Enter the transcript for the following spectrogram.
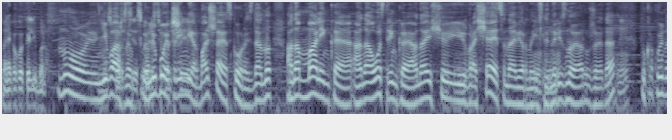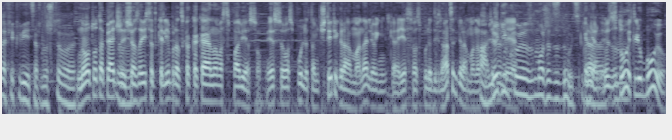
Смотря какой калибр. Ну, неважно, скорости- скорости любой большие. пример, большая скорость, да, но она маленькая, она остренькая, она еще и вращается, наверное, если нарезное оружие, да? Ну какой нафиг ветер, ну что вы? Но тут, опять же, еще зависит от калибра, как- какая она у вас по весу. Если у вас пуля там 4 грамма, она легенькая. Если у вас пуля 12 грамм, она А, потяжелее. легенькую может сдуть. Конечно, да. сдует любую,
